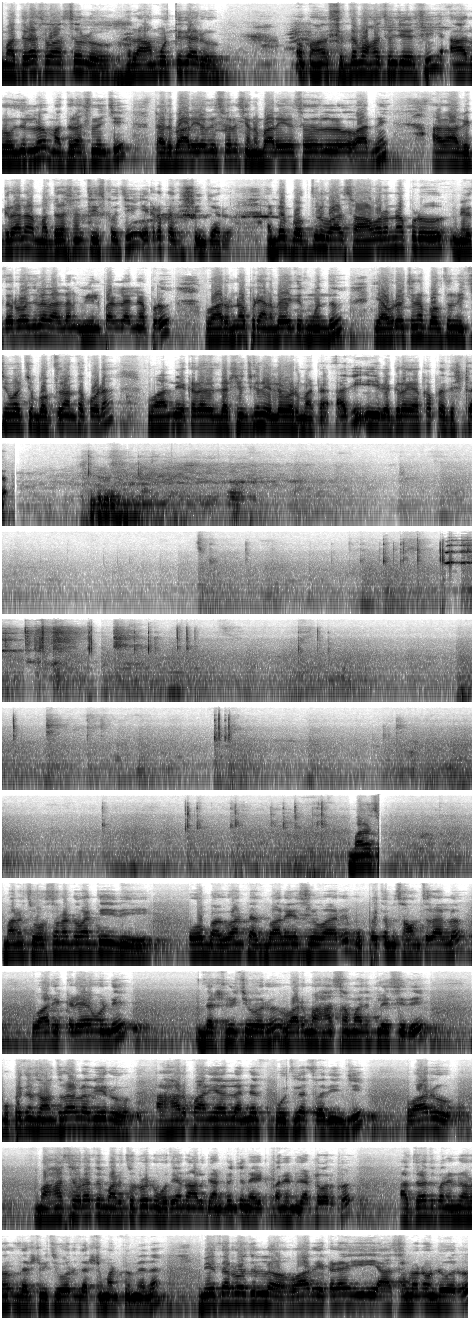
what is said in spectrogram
మద్రాసు వాస్తువులు రామూర్తి గారు సిద్ధ మహోత్సవం చేసి ఆ రోజుల్లో మద్రాసు నుంచి పెద్ద బాలయోగేశ్వరు చిన్న బాలయోగేశ్వరులు వారిని ఆ విగ్రహాలు ఆ మద్రాసు నుంచి తీసుకొచ్చి ఇక్కడ ప్రతిష్ఠించారు. అంటే భక్తులు వారు సోమవారం ఉన్నప్పుడు మిగతా రోజుల్లో వెళ్ళడానికి వీలు పడలేనప్పుడు వారు ఉన్నప్పుడు ఎనభై ఐదుకు ముందు ఎవరు వచ్చినా భక్తులు నిత్యం వచ్చిన భక్తులంతా కూడా వారిని ఇక్కడ దర్శించుకుని వెళ్ళేవారు అనమాట అది ఈ విగ్రహం యొక్క ప్రతిష్ట. మన మనం చూస్తున్నటువంటి ఇది ఓ భగవాన్ పెద్దబాలయేశ్వర వారి ముప్పై తొమ్మిది సంవత్సరాల్లో వారు ఇక్కడే ఉండి దర్శనమిచ్చేవారు వారి మహాసమాధి ప్లేస్ ఇది. ముప్పై తొమ్మిది సంవత్సరాల్లో వీరు ఆహార పానీయాలు అన్నీ పూర్తిగా స్వదించి వారు మహాశివరాత్రి మరుసటి రోజు ఉదయం నాలుగు గంటల నుంచి నైట్ పన్నెండు గంటల వరకు అర్ధరాత్రి పన్నెండు గంటల వరకు దర్శనమిచ్చేవారు దర్శన మంటపం మీద. మిగతా రోజుల్లో వారు ఇక్కడ ఈ ఆశ్రమంలోనే ఉండేవారు.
